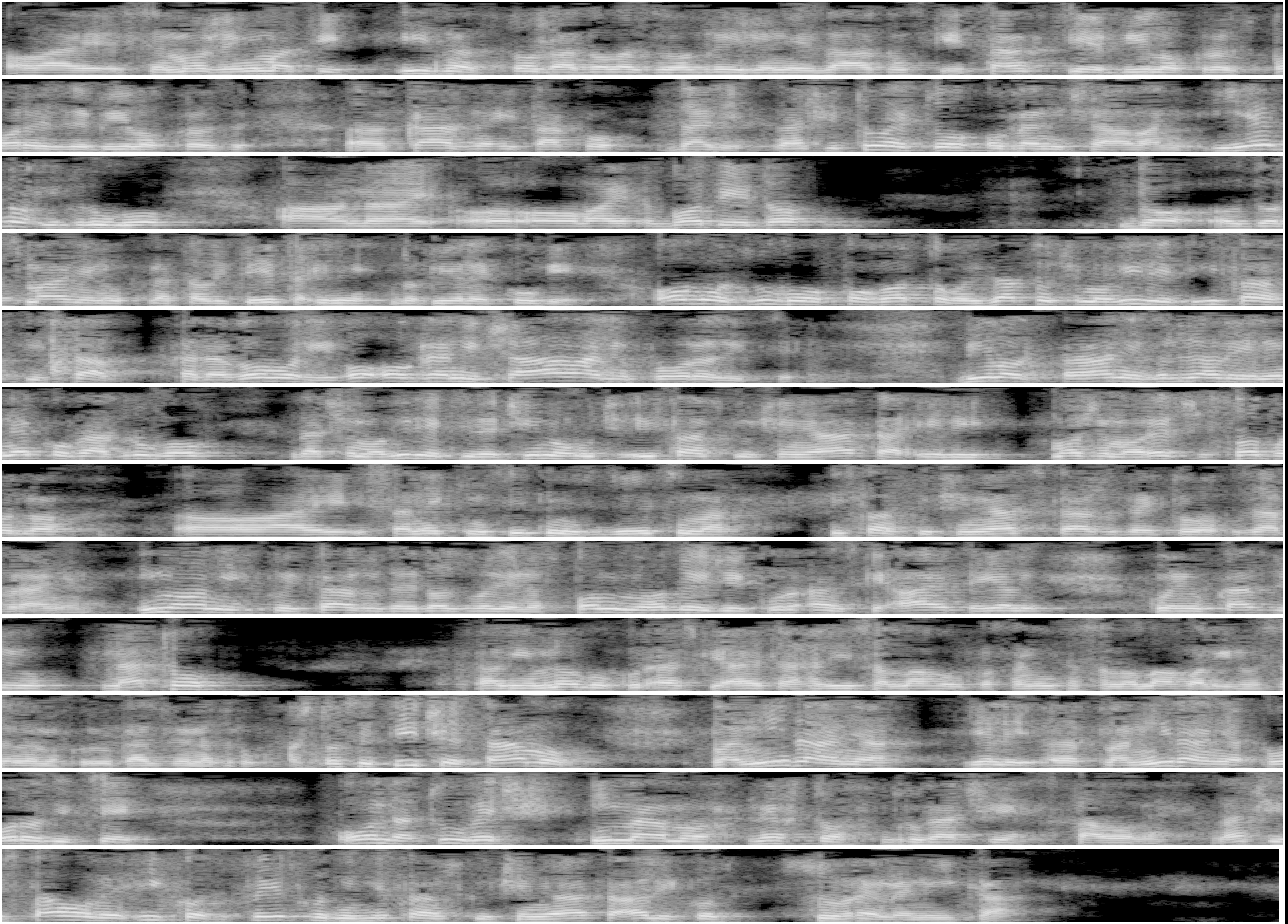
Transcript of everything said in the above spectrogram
ovaj, se može imati. Iznad toga dolaze određene zakonske sankcije, bilo kroz poreze, bilo kroz uh, kazne i tako dalje. Znači to je to ograničavanje. I jedno i drugo a, naj, ovaj, vode do do, do smanjenog nataliteta ili do bijele kuge. Ovo drugo pogotovo i zato ćemo vidjeti islamski stav kada govori o ograničavanju porodice bilo od strane države ili nekoga drugog da ćemo vidjeti većinu uč, islamskih učenjaka ili možemo reći slobodno ovaj, sa nekim sitnim zdjecima islamski učenjaci kažu da je to zabranjeno. Ima onih koji kažu da je dozvoljeno. Spominju određe kuranske ajete jeli, koje ukazuju na to ali je mnogo kuranskih ajeta hadisa Allahovog poslanika sallallahu alaihi wa sallam koji ukazuje na drugu. A što se tiče samog planiranja, jeli, e, planiranja porodice, onda tu već imamo nešto drugačije stavove. Znači stavove i kod prethodnih islamskih učenjaka, ali i kod suvremenika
